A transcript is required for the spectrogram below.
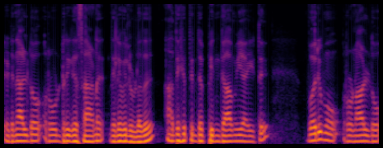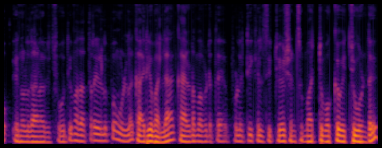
എഡനാൾഡോ റോഡ്രിഗസ് ആണ് നിലവിലുള്ളത്. അദ്ദേഹത്തിന്റെ പിൻഗാമിയായിട്ട് വരുമോ റൊണാൾഡോ എന്നുള്ളതാണ് ഒരു ചോദ്യം. അത് അത്ര എളുപ്പമുള്ള കാര്യമല്ല. കാരണം അവിടുത്തെ പൊളിറ്റിക്കൽ സിറ്റുവേഷൻസും മറ്റുമൊക്കെ വെച്ചുകൊണ്ട്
